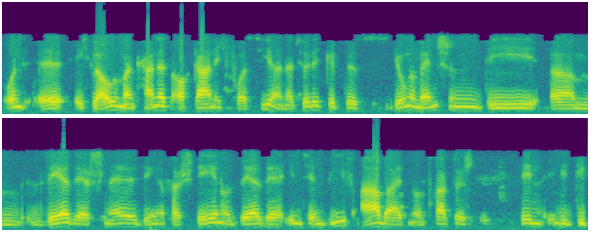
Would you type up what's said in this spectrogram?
Und äh, ich glaube, man kann es auch gar nicht forcieren. Natürlich gibt es junge Menschen, die ähm, sehr, sehr schnell Dinge verstehen und sehr, sehr intensiv arbeiten und praktisch den, die, die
